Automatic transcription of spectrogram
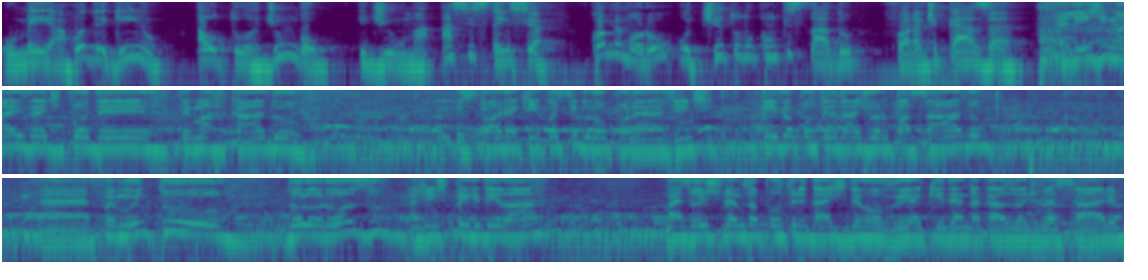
O meia Rodriguinho, autor de um gol e de uma assistência, comemorou o título conquistado fora de casa. Feliz demais, né, de poder ter marcado história aqui com esse grupo, né? A gente teve a oportunidade o ano passado, é, foi muito doloroso a gente perder lá, mas hoje tivemos a oportunidade de devolver aqui dentro da casa do adversário.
